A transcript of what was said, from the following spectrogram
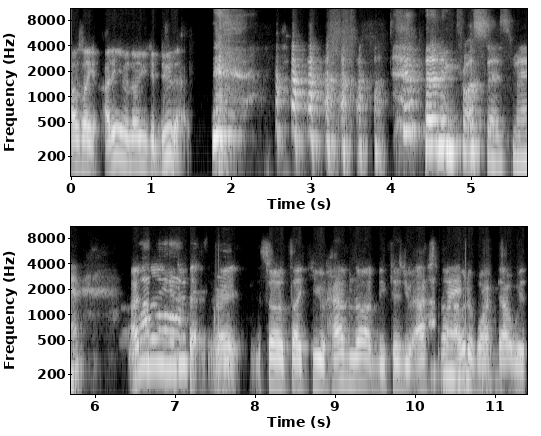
I was like, I didn't even know you could do that. Learning process, man. I didn't know you could do that, right? So it's like you have not because you asked not. I would have walked out with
